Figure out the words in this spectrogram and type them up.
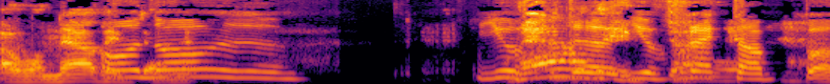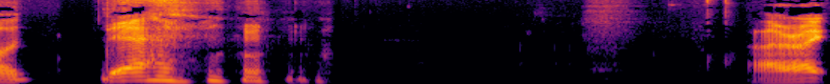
Oh well, now they've Oh done it. no! You've Now the, you've done wrecked it. our boat. Yeah. All right,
